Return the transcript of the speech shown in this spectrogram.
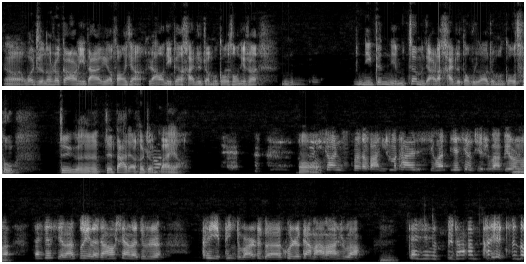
嗯，我只能说告诉你大概一个方向，然后你跟孩子怎么沟通？你说，你你跟你们这么点的孩子都不知道怎么沟通，这个再大点可怎么办呀？啊，你像你说的吧，你说他喜欢这些兴趣是吧？比如说，咱先写完作业了，然后剩下的就是。可以陪你玩这个或者干嘛嘛，是吧？嗯。但是对他，他也知道，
